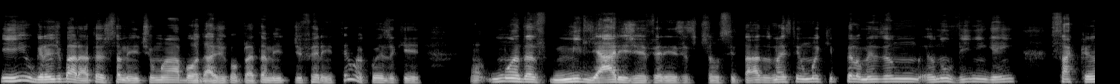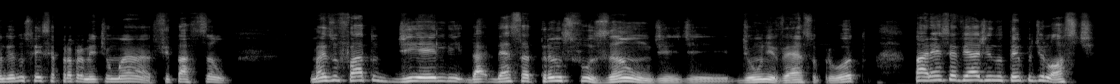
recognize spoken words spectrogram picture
E o grande barato é justamente uma abordagem completamente diferente. Tem uma coisa que uma das milhares de referências que são citadas, mas tem uma que pelo menos eu não, eu não vi ninguém sacando, eu não sei se é propriamente uma citação, mas o fato de ele, da, dessa transfusão de, de, de um universo para o outro, parece a viagem no tempo de Lost.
